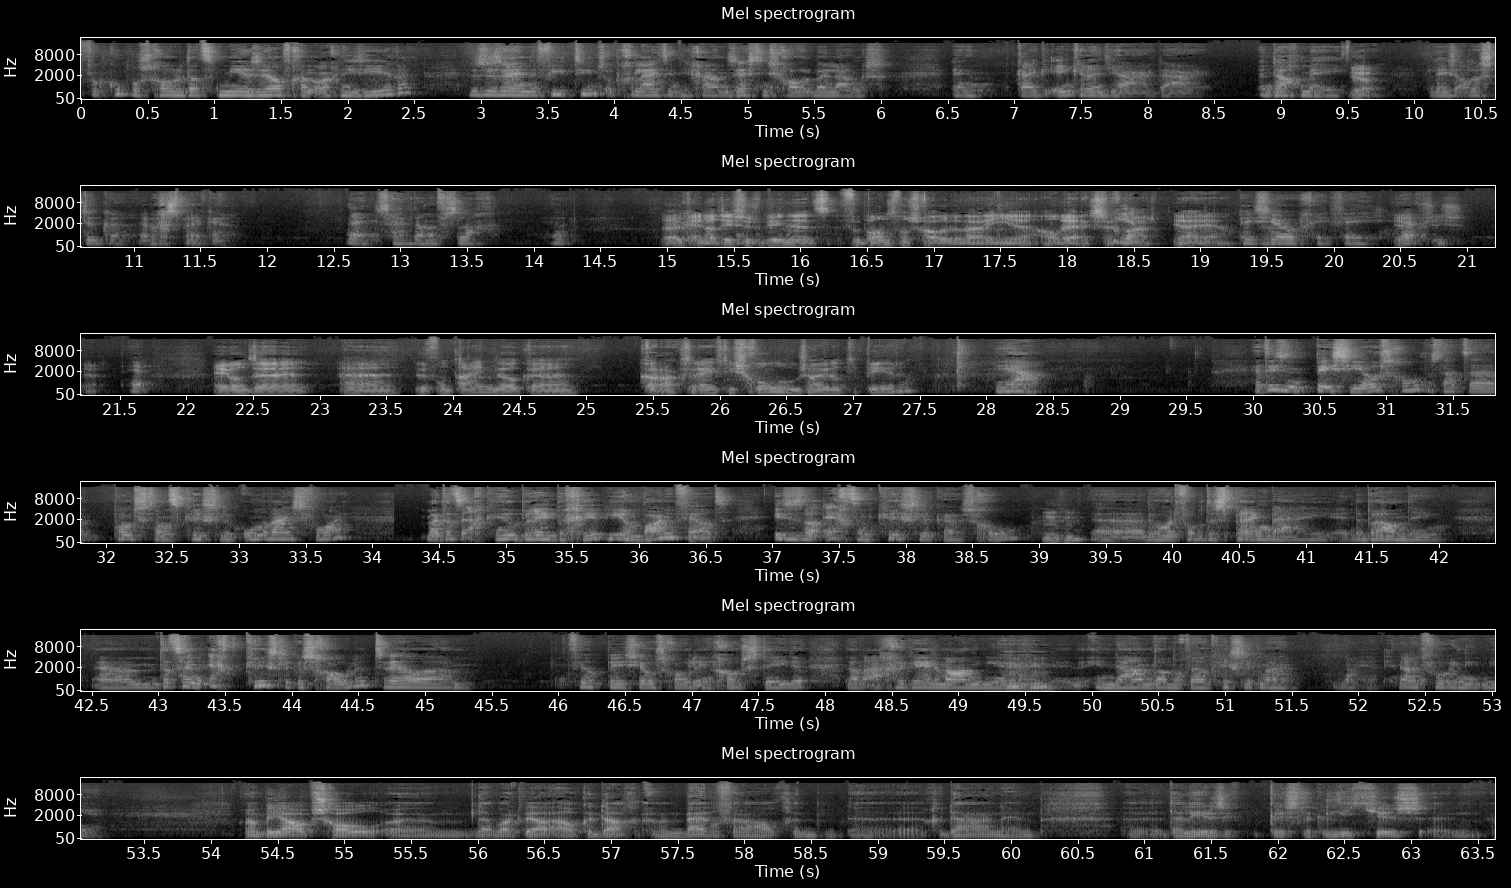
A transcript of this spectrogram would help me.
voor koepelscholen, dat meer zelf gaan organiseren. Dus er zijn vier teams opgeleid en die gaan 16 scholen bij langs. En kijken één keer in het jaar daar een dag mee. Ja. We lezen alle stukken, hebben gesprekken. Dan schrijven dan een verslag. Ja. Leuk. En dat is dus binnen het verband van scholen waarin je al werkt, zeg maar. Ja, ja, ja. PCO, GV. Ja, precies. Ja. Ja. Hey, want eh, eh, de Fontein, welke karakter heeft die school? Hoe zou je dat typeren? Ja. Het is een PCO-school, daar staat eh, protestants christelijk onderwijs voor. Maar dat is eigenlijk een heel breed begrip. Hier in Barneveld is het wel echt een christelijke school. Eh, er hoort bijvoorbeeld de spreng bij en de branding. Ehm, dat zijn echt christelijke scholen, terwijl ehm, veel PCO-scholen in grote steden dat eigenlijk helemaal niet meer. In- In naam dan nog wel christelijk, maar nou ja, in uitvoering niet meer. Maar bij jou op school, ehm, daar wordt wel elke dag een bijbelverhaal ge- eh, gedaan. En eh, daar leren ze christelijke liedjes. En,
